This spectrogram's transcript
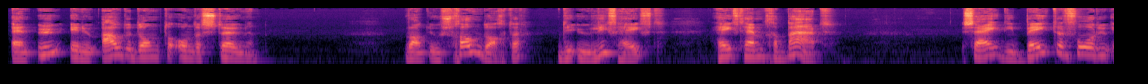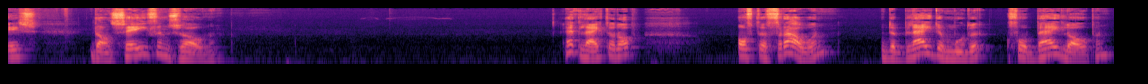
en u in uw ouderdom te ondersteunen. Want uw schoondochter, die u lief heeft, heeft hem gebaard zij die beter voor u is dan zeven zonen. Het lijkt erop of de vrouwen de blijde moeder voorbij lopen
